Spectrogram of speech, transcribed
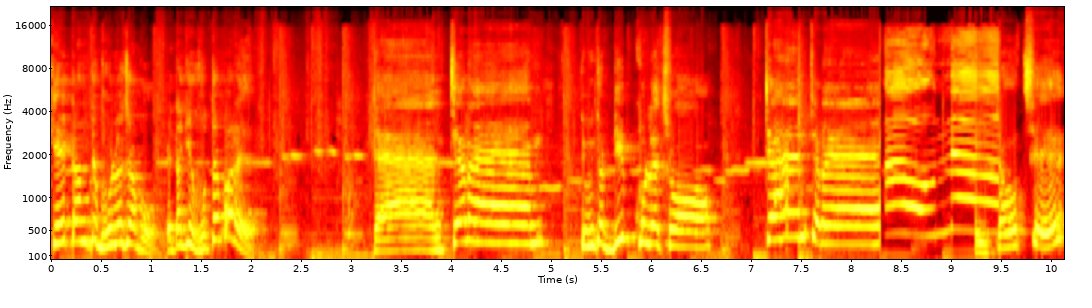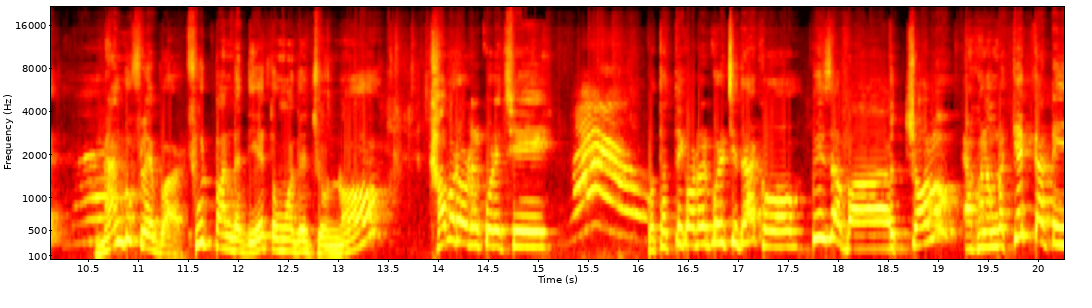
কেক আনতে ভুলে যাব। এটা কি হতে পারে? ট্যান ট্যান তুমি তো ডিপ খুলেছো। ট্যান ট্যান এইটা হচ্ছে ম্যাঙ্গো ফ্লেভার ফুড পান্ডা দিয়ে তোমাদের জন্য খাবার অর্ডার করেছি। কোথা থেকে অর্ডার করেছি দেখো পিজা বার চলো এখন আমরা কেক কাটি।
